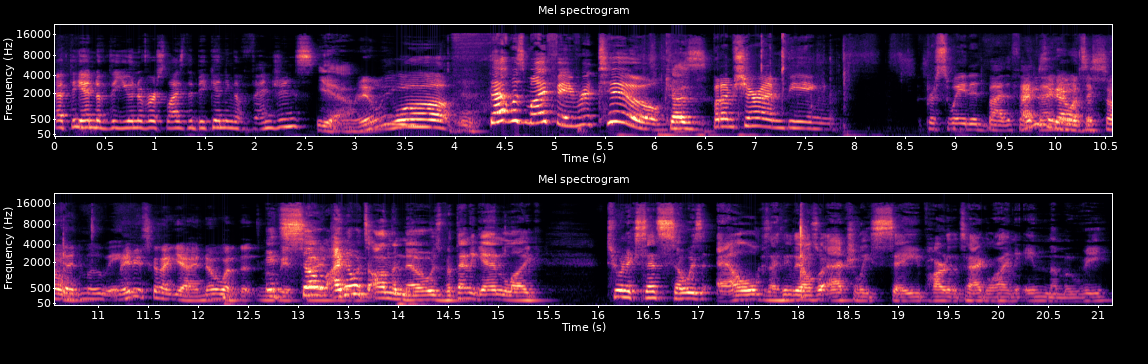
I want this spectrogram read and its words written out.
At the end of the universe lies the beginning of vengeance. Yeah, Really? Whoa. That was my favorite too. because But I'm sure I'm being persuaded by the fact just that think I that know was it's a so good movie. Maybe it's because I yeah I know what the movie it's is so I know it's on the nose, but then again, like to an extent, so is L because I think they also actually say part of the tagline in the movie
